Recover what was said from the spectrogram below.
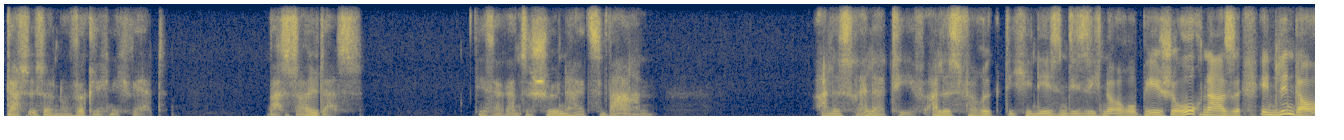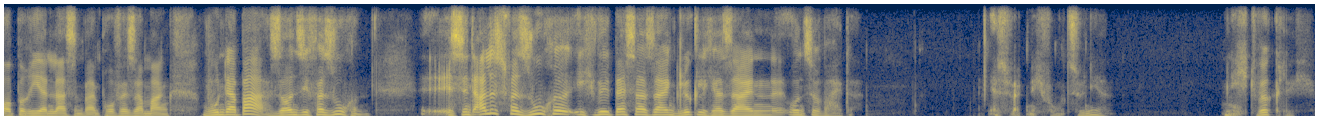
Das ist er nun wirklich nicht wert. Was soll das? Dieser ganze Schönheitswahn. Alles relativ, alles verrückt. Die Chinesen, die sich eine europäische Hochnase in Lindau operieren lassen beim Professor Mang. Wunderbar, sollen sie versuchen. Es sind alles Versuche, ich will besser sein, glücklicher sein und so weiter. Es wird nicht funktionieren. Nicht wirklich.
